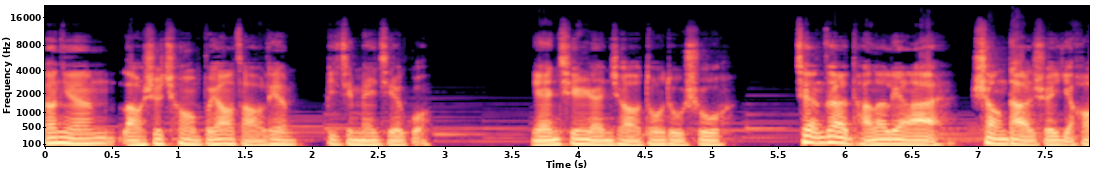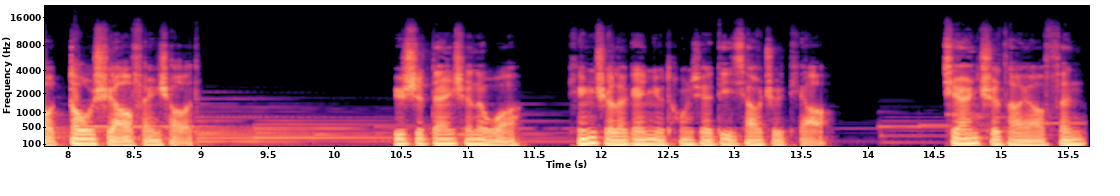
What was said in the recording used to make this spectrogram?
当年老师劝我不要早恋，毕竟没结果。年轻人就要多读书。现在谈了恋爱，上大学以后都是要分手的。于是单身的我停止了给女同学递小纸条。既然迟早要分，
